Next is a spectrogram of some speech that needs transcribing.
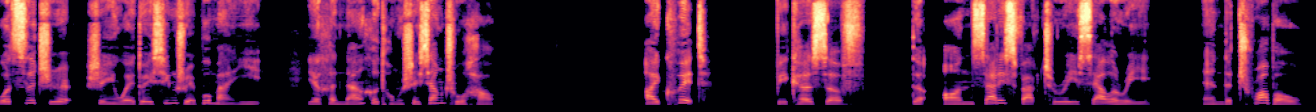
我辞职是因为对薪水不满意，也很难和同事相处好。I quit because of the unsatisfactory salary, and the trouble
